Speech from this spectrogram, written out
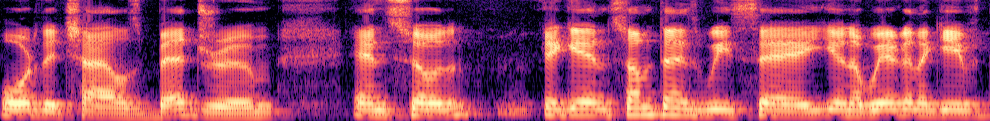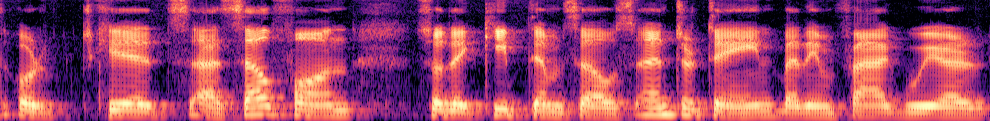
or the child's bedroom. And so, again, sometimes we say, you know, we're going to give our kids a cell phone so they keep themselves entertained, but in fact, we are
